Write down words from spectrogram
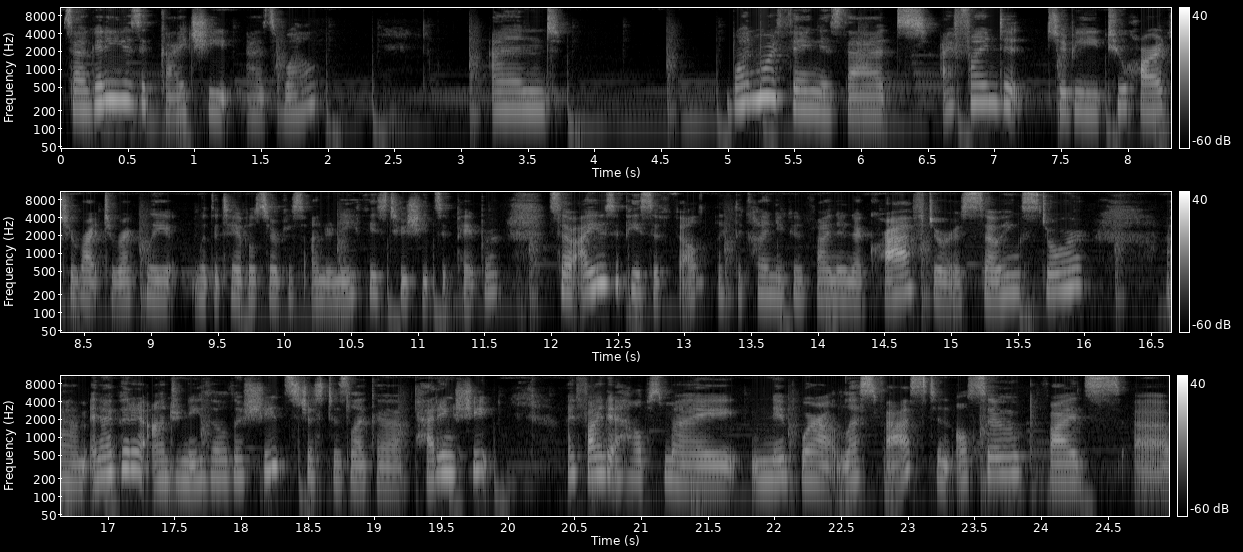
So I'm going to use a guide sheet as well. And one more thing is that I find it to be too hard to write directly with the table surface underneath these two sheets of paper. So I use a piece of felt, like the kind you can find in a craft or a sewing store. Um, and I put it underneath all the sheets just as like a padding sheet. I find it helps my nib wear out less fast and also provides uh,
